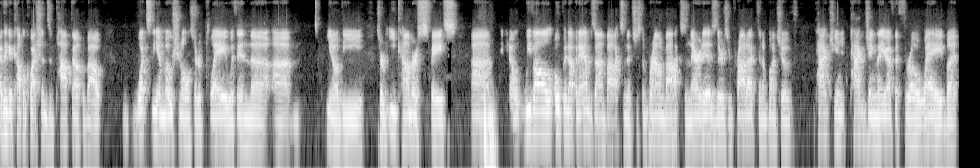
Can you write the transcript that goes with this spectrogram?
I think a couple questions have popped up about what's the emotional sort of play within the um, you know the sort of e-commerce space. Um, you know, we've all opened up an Amazon box and it's just a brown box, and there it is. There's your product and a bunch of packaging packaging that you have to throw away. But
